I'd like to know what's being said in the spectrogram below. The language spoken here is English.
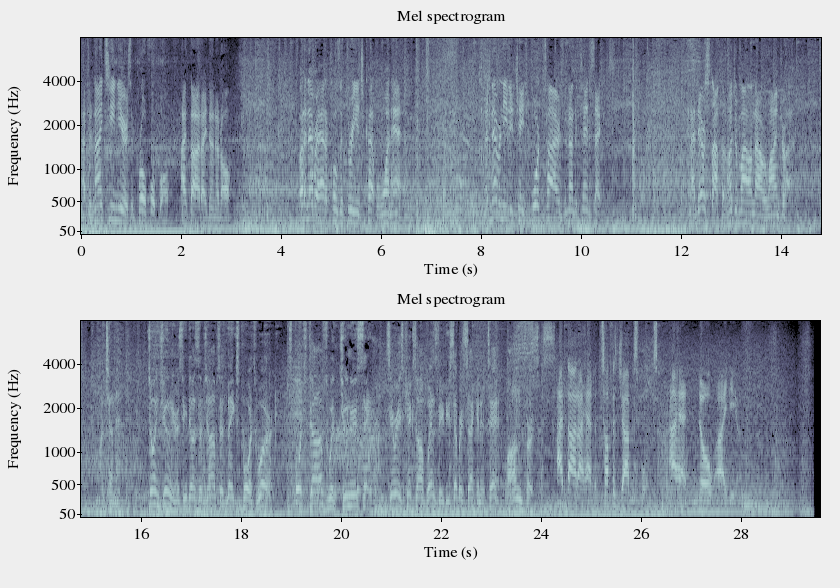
After 19 years in pro football, I thought I'd done it all. But I never had to close a three-inch cut with one hand. I never needed to change four tires in under 10 seconds. And I never stopped a 100-mile-an-hour line drive. Until now. Join Junior as he does the jobs that make sports work. Sports Jobs with Junior Seau. Series kicks off Wednesday, December 2nd at 10 on Versus. I thought I had the toughest job in sports. I had no idea.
